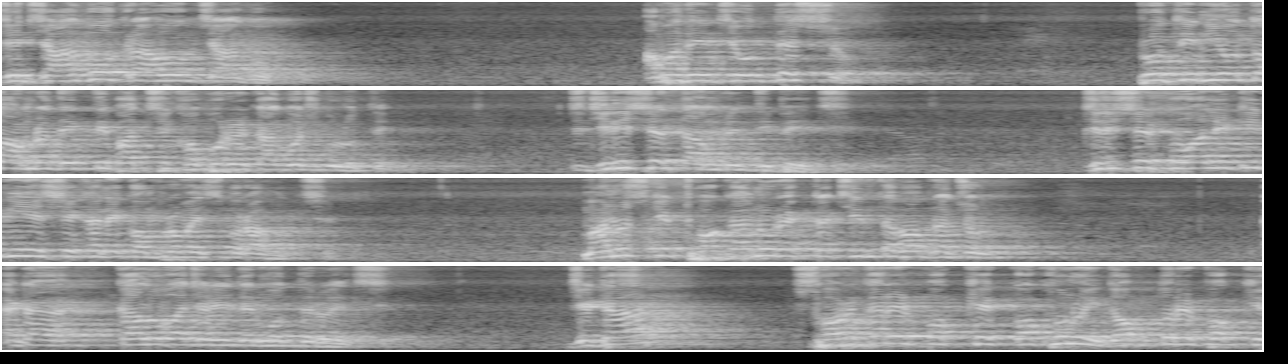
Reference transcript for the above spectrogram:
যে, জাগো গ্রাহক, জাগো। আমাদের যে উদ্দেশ্য প্রতিনিয়ত আমরা দেখতে পাচ্ছি খবরের কাগজগুলোতে যে জিনিসের দাম বৃদ্ধি পেয়েছে। জিনিসের কোয়ালিটি নিয়ে সেখানে কম্প্রোমাইজ করা হচ্ছে। মানুষকে ঠকানোর একটা চিন্তা ভাবনা চল, একটা কালোবাজারিদের মধ্যে রয়েছে, যেটা সরকারের পক্ষে কখনোই, দপ্তরের পক্ষে,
